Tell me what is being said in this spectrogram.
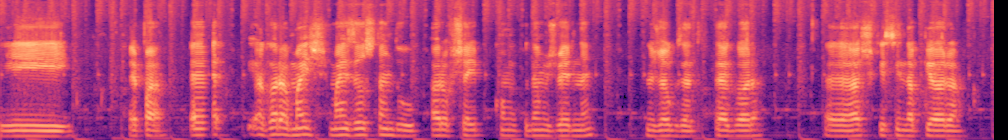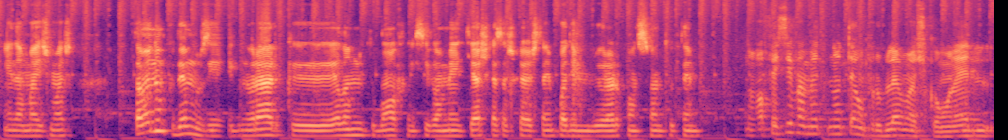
E epá, é, agora mais, mais ele estando out of shape, como podemos ver né, nos jogos até agora, eh, acho que isso ainda piora ainda mais, mas também não podemos ignorar que ele é muito bom ofensivamente e acho que essas coisas também podem melhorar consoante o tempo. Ofensivamente não tenho problemas com ele.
